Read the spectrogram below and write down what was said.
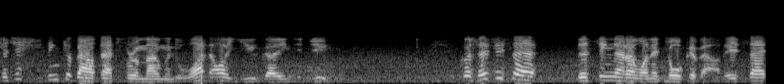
So just think about that for a moment. What are you going to do? Because this is the the thing that I want to talk about is that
